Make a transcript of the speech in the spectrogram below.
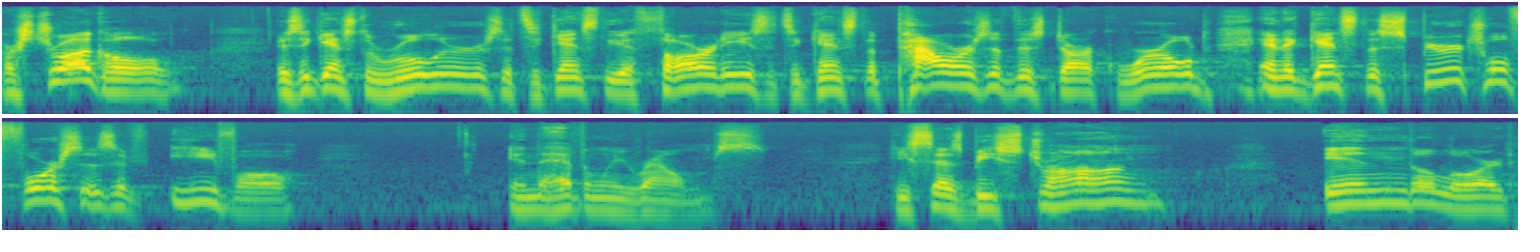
our struggle is against the rulers, it's against the authorities, it's against the powers of this dark world, and against the spiritual forces of evil in the heavenly realms. He says, Be strong in the Lord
